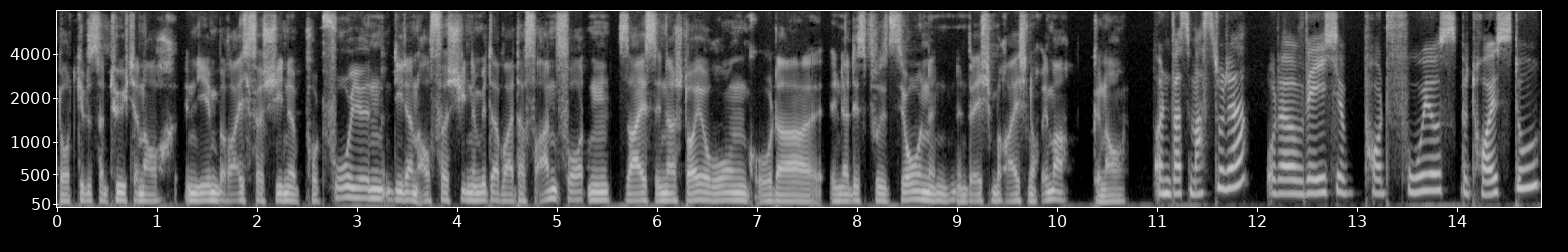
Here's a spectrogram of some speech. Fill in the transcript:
Dort gibt es natürlich dann auch in jedem Bereich verschiedene Portfolien, die dann auch verschiedene Mitarbeiter verantworten, sei es in der Steuerung oder in der Disposition, in, in welchem Bereich noch immer. Genau. Und was machst du da? Oder welche Portfolios betreust du?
